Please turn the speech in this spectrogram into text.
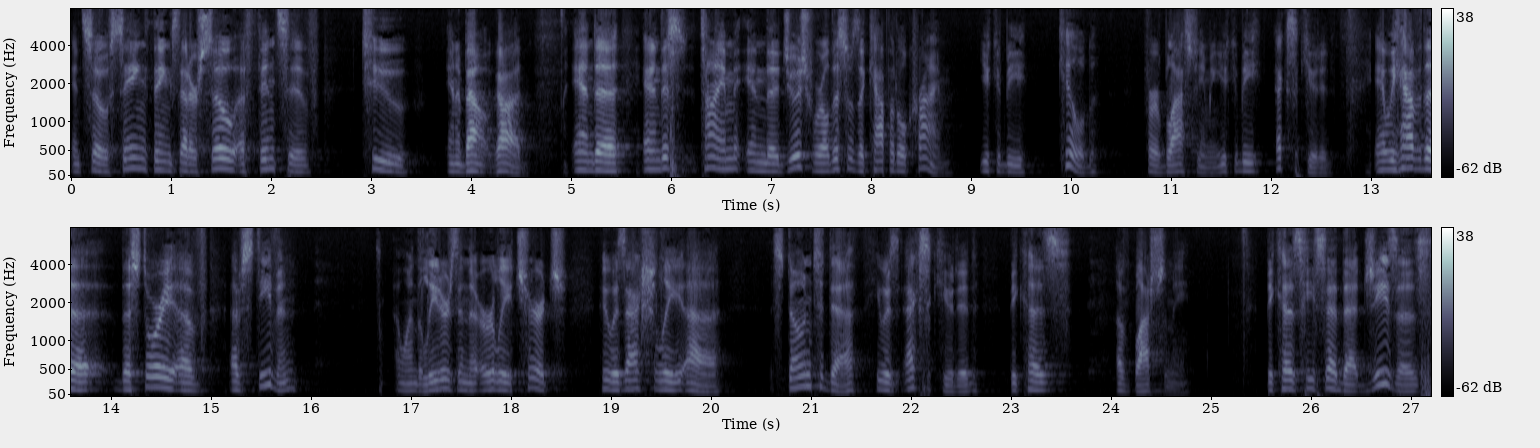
And so saying things that are so offensive to and about God. And, uh, and this time in the Jewish world, this was a capital crime. You could be killed for blaspheming, you could be executed. And we have the, the story of, of Stephen, one of the leaders in the early church, who was actually uh, stoned to death. He was executed because of blasphemy, because he said that Jesus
